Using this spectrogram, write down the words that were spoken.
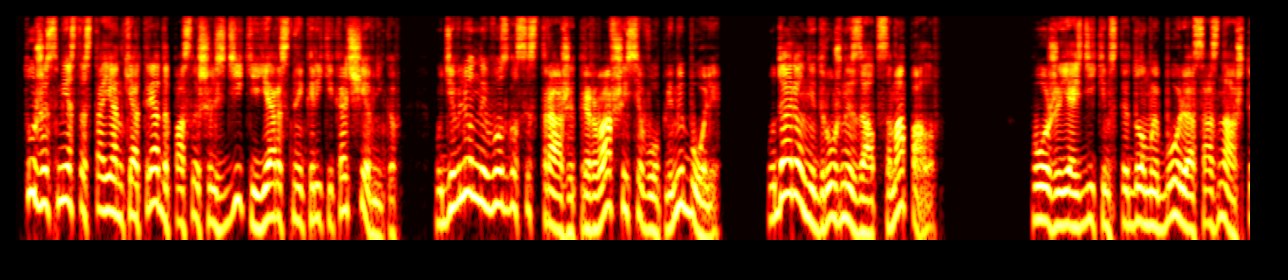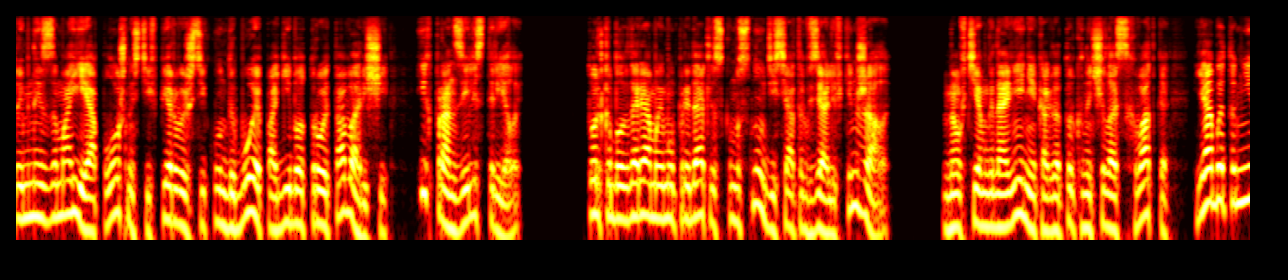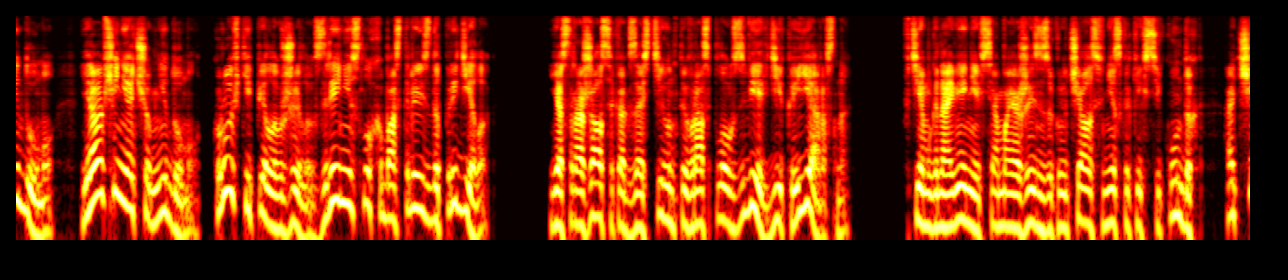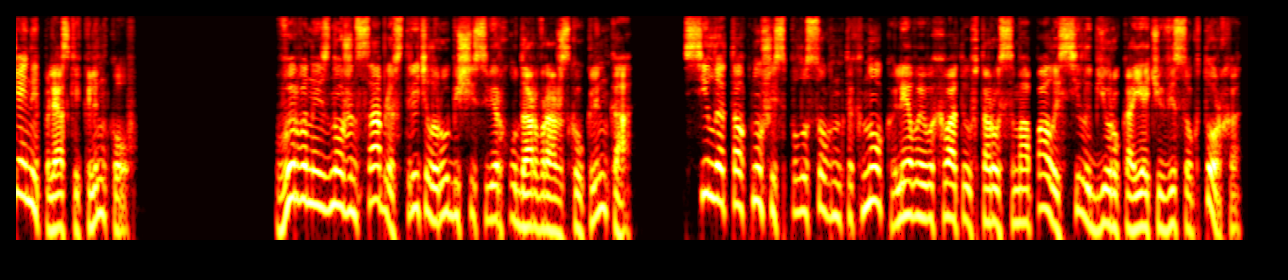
Тут же с места стоянки отряда послышались дикие яростные крики кочевников, удивленные возгласы стражи, прервавшиеся воплями боли. Ударил недружный залп самопалов. Позже я с диким стыдом и болью осознал, что именно из-за моей оплошности в первые же секунды боя погибло трое товарищей, их пронзили стрелы. Только благодаря моему предательскому сну десяток взяли в кинжалы. Но в те мгновения, когда только началась схватка, я об этом не думал. Я вообще ни о чем не думал. Кровь кипела в жилах, зрение и слух обострились до предела. Я сражался, как застигнутый врасплох зверь, дико и яростно. В те мгновения вся моя жизнь заключалась в нескольких секундах отчаянной пляски клинков. Вырванный из ножен сабля встретил рубящий сверху удар вражеского клинка. Силой оттолкнувшись с полусогнутых ног, левой выхватываю второй самопал и силой бью рукоятью в висок торха.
